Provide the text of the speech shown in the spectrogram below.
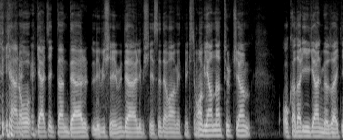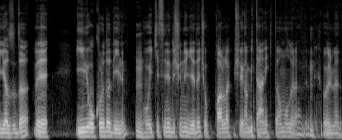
yani o gerçekten değerli bir şey mi? Değerli bir şeyse devam etmek istiyorum. Ama bir yandan Türkçem o kadar iyi gelmiyor özellikle yazıda ve iyi bir okur da değilim. Hı. O ikisini düşününce de çok parlak bir şey Bir tane kitabım olur herhalde ölmeden.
